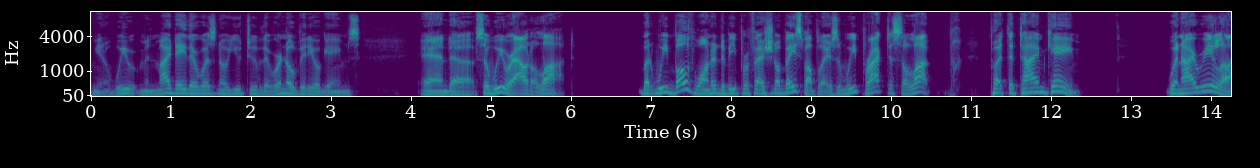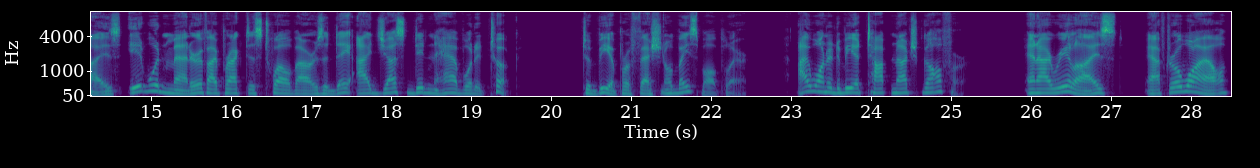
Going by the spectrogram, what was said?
you know, we in my day there was no YouTube, there were no video games, and uh, so we were out a lot. But we both wanted to be professional baseball players, and we practiced a lot. But the time came when I realized it wouldn't matter if I practiced 12 hours a day. I just didn't have what it took to be a professional baseball player. I wanted to be a top notch golfer. And I realized after a while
